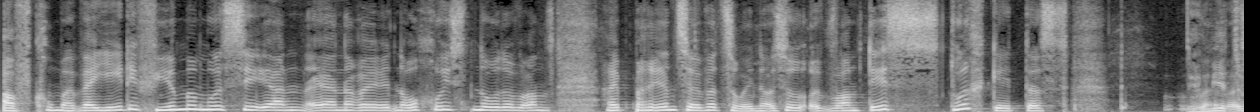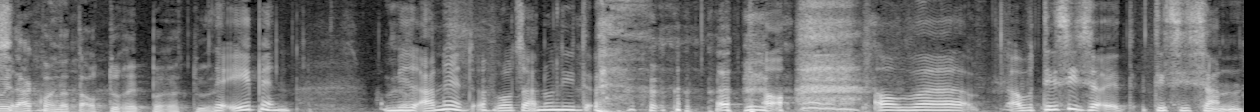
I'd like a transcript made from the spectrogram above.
aufkommen, weil jede Firma muss sich an einer nachrüsten oder wenn reparieren selber zahlen. Also wenn das durchgeht, dass ja, wir zahlen also, auch keine Autoreparatur. Ja, eben. Mir ja. auch nicht, war es auch noch nicht. aber, aber das ist, das ist ein,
